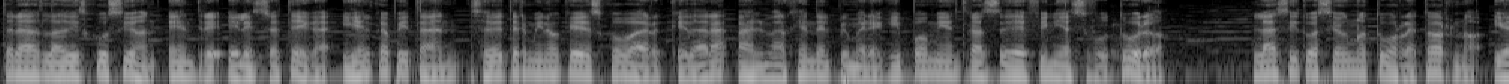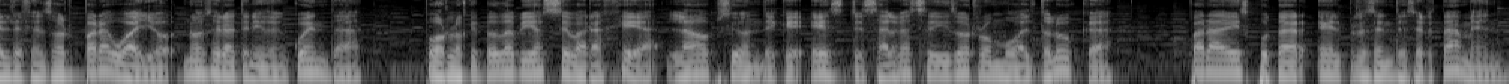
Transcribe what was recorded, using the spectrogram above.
Tras la discusión entre el estratega y el capitán, se determinó que Escobar quedara al margen del primer equipo mientras se definía su futuro. La situación no tuvo retorno y el defensor paraguayo no será tenido en cuenta, por lo que todavía se barajea la opción de que este salga cedido rumbo al Toluca para disputar el presente certamen.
